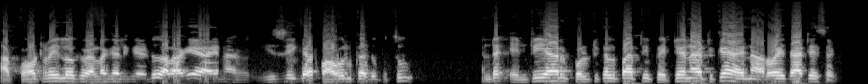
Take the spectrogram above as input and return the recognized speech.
ఆ కోటరీలోకి వెళ్ళగలిగాడు. అలాగే ఆయన ఈజీగా పావులు కదుపుతూ అంటే ఎన్టీఆర్ పొలిటికల్ పార్టీ పెట్టే నాటికే ఆయన అరవై దాటేశాడు.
